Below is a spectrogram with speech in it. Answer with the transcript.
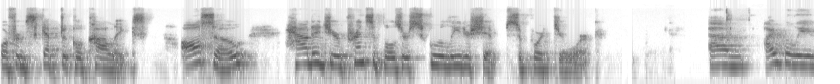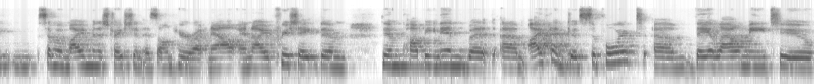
or from skeptical colleagues? Also, how did your principals or school leadership support your work? Um, I believe some of my administration is on here right now, and I appreciate them them popping in. But um, I've had good support. Um, they allow me to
